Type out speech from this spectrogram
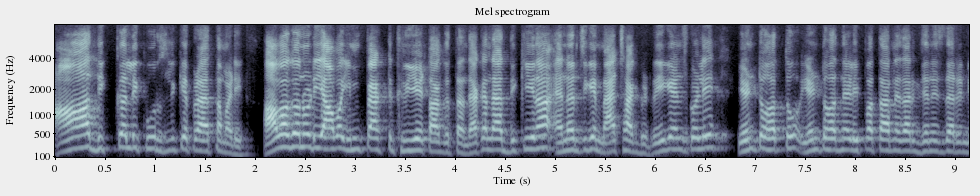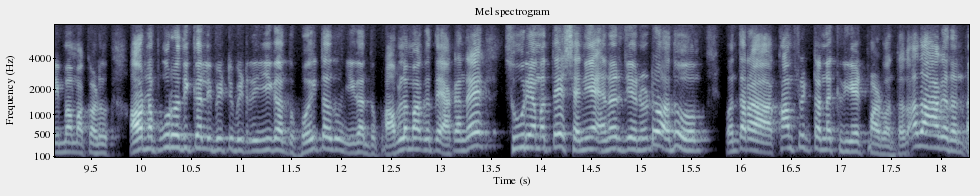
ಆ ದಿಕ್ಕಲ್ಲಿ ಕೂರಿಸ್ಲಿಕ್ಕೆ ಪ್ರಯತ್ನ ಮಾಡಿ. ಆವಾಗ ನೋಡಿ ಯಾವ ಇಂಪ್ಯಾಕ್ಟ್ ಕ್ರಿಯೇಟ್ ಆಗುತ್ತೆ ಅಂತ. ಯಾಕಂದ್ರೆ ಆ ದಿಕ್ಕಿನ ಎನರ್ಜಿಗೆ ಮ್ಯಾಚ್ ಆಗ್ಬಿಟ್ರಿ. ಈಗ ಎಣಿಸ್ಕೊಳ್ಳಿ ಎಂಟು ಹತ್ತು ಎಂಟು ಹದಿನೇಳು ಇಪ್ಪತ್ತಾರನೇ ತಾರೀಕು ಜನಿಸಿದ್ದಾರೆ ನಿಮ್ಮ ಮಕ್ಕಳು. ಅವ್ರನ್ನ ಪೂರ್ವ ದಿಕ್ಕಲ್ಲಿ ಬಿಟ್ಟು ಬಿಟ್ರಿ ಈಗಂತೂ ಹೋಯ್ತದು ಈಗಂತೂ ಪ್ರಾಬ್ಲಮ್ ಆಗುತ್ತೆ. ಯಾಕಂದ್ರೆ ಸೂರ್ಯ ಮತ್ತೆ ಶನಿಯ ಎನರ್ಜಿ ಅನ್ನೋದು ಅದು ಒಂಥರ ಕಾನ್ಫ್ಲಿಕ್ಟ್ ಅನ್ನ ಕ್ರಿಯೇಟ್ ಮಾಡುವಂಥದ್ದು. ಅದು ಆಗದಂತ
